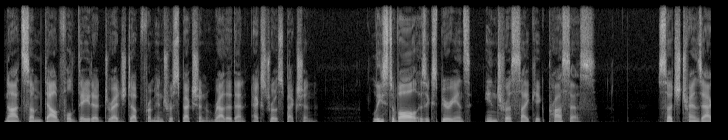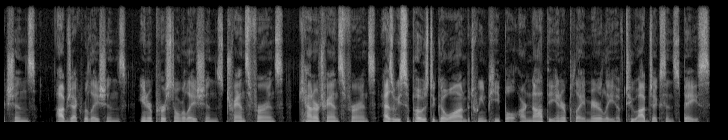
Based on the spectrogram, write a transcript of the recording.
not some doubtful data dredged up from introspection rather than extrospection. Least of all is experience intrapsychic process. Such transactions, object relations, interpersonal relations, transference, countertransference, as we suppose to go on between people, are not the interplay merely of two objects in space,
